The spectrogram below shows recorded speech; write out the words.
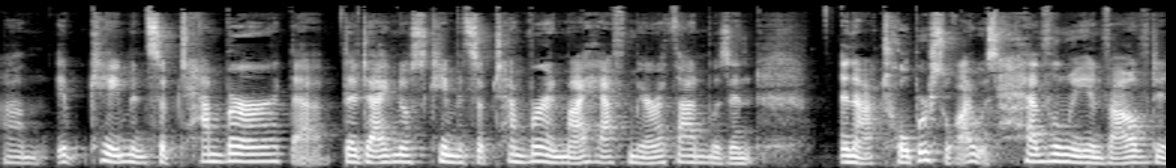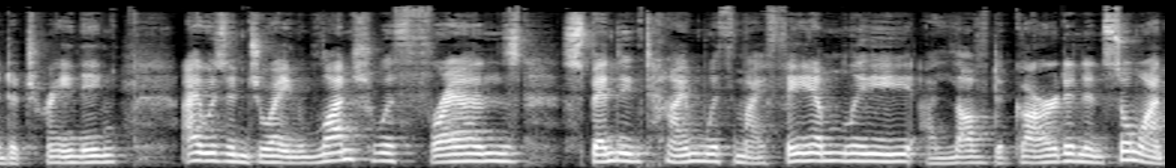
um, it came in September. The, the diagnosis came in September, and my half marathon was in in October, so I was heavily involved into training. I was enjoying lunch with friends, spending time with my family. I loved to garden and so on.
